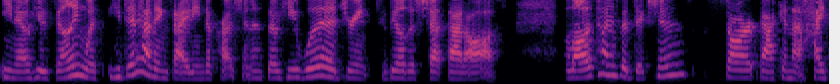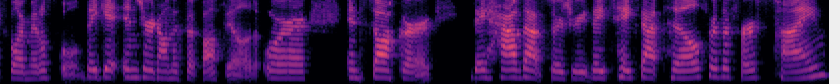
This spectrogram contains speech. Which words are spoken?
You know, he was dealing with, he did have anxiety and depression. And so he would drink to be able to shut that off. A lot of times, addictions start back in that high school or middle school. They get injured on the football field or in soccer. They have that surgery. They take that pill for the first time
